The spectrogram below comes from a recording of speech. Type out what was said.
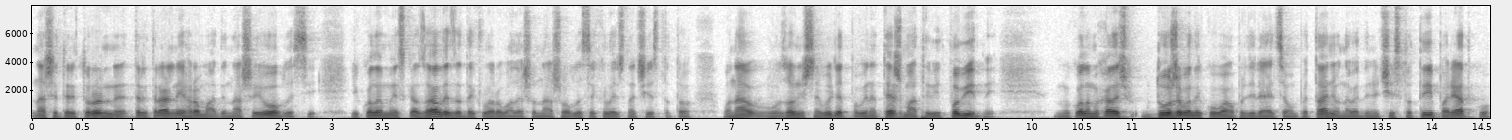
нашої територіальної, територіальної громади, нашої області. І коли ми сказали, задекларували, що наша область екологічно чиста, то вона зовнішній вигляд повинна теж мати відповідний. Микола Михайлович дуже велику увагу приділяє цьому питанню, наведенню чистоти, порядку,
